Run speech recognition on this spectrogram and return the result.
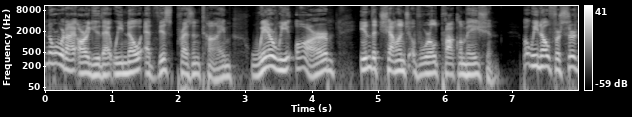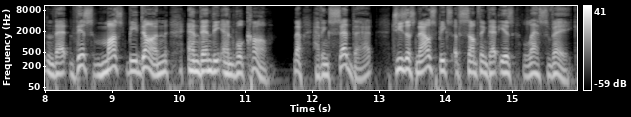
nor would I argue that we know at this present time where we are in the challenge of world proclamation. But we know for certain that this must be done, and then the end will come. Now, having said that, Jesus now speaks of something that is less vague.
